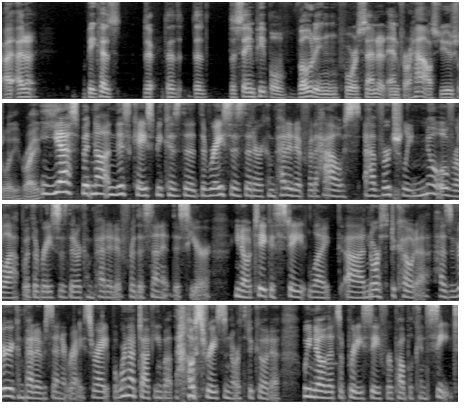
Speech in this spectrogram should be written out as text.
I, I don't. Because the, the the the same people voting for Senate and for House usually, right? Yes, but not in this case because the, the races that are competitive for the House have virtually no overlap with the races that are competitive for the Senate this year. You know, take a state like uh, North Dakota has a very competitive Senate race, right? But we're not talking about the House race in North Dakota. We know that's a pretty safe Republican seat.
